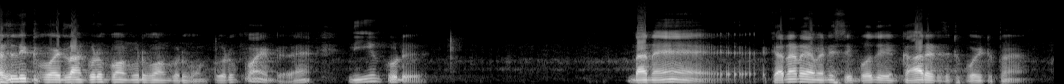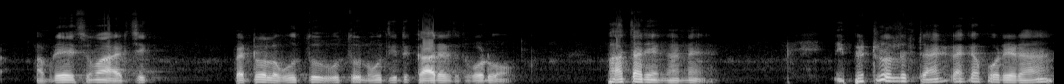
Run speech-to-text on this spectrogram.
அள்ளிட்டு போயிடலாம். கொடுப்போம் கொடுப்போம் கொடுப்போம். கொடுப்பான்ட்டு நீயும் கொடு. நான் கர்நாடகா மினிஸ்ட்ரி போது என் கார் எடுத்துகிட்டு போயிட்டு இருப்பேன். அப்படியே சும்மா அடித்து பெட்ரோலை ஊற்று ஊற்றுன்னு ஊற்றிட்டு கார் எடுத்துகிட்டு ஓடுவோம். பார்த்தாரு எங்கள் அண்ணன். நீ பெட்ரோல் டேங்க் டேங்காக போடுறா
